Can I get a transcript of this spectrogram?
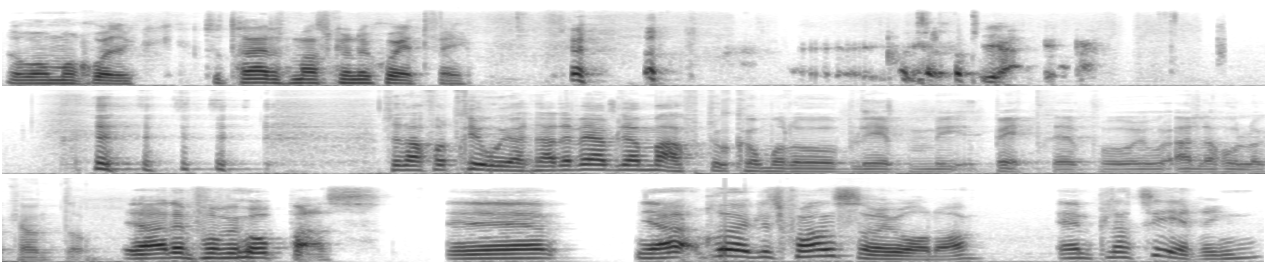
då var man sjuk. Så träningsmatch kunde skett vi. ja, Så därför tror jag att när det väl blir match då kommer det att bli bättre på alla håll och kanter. Ja, det får vi hoppas. Eh, ja, Rögles chanser i år då. En placering.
